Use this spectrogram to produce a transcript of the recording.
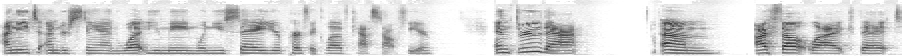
I need to understand what you mean when you say your perfect love cast out fear. And through that, um, I felt like that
